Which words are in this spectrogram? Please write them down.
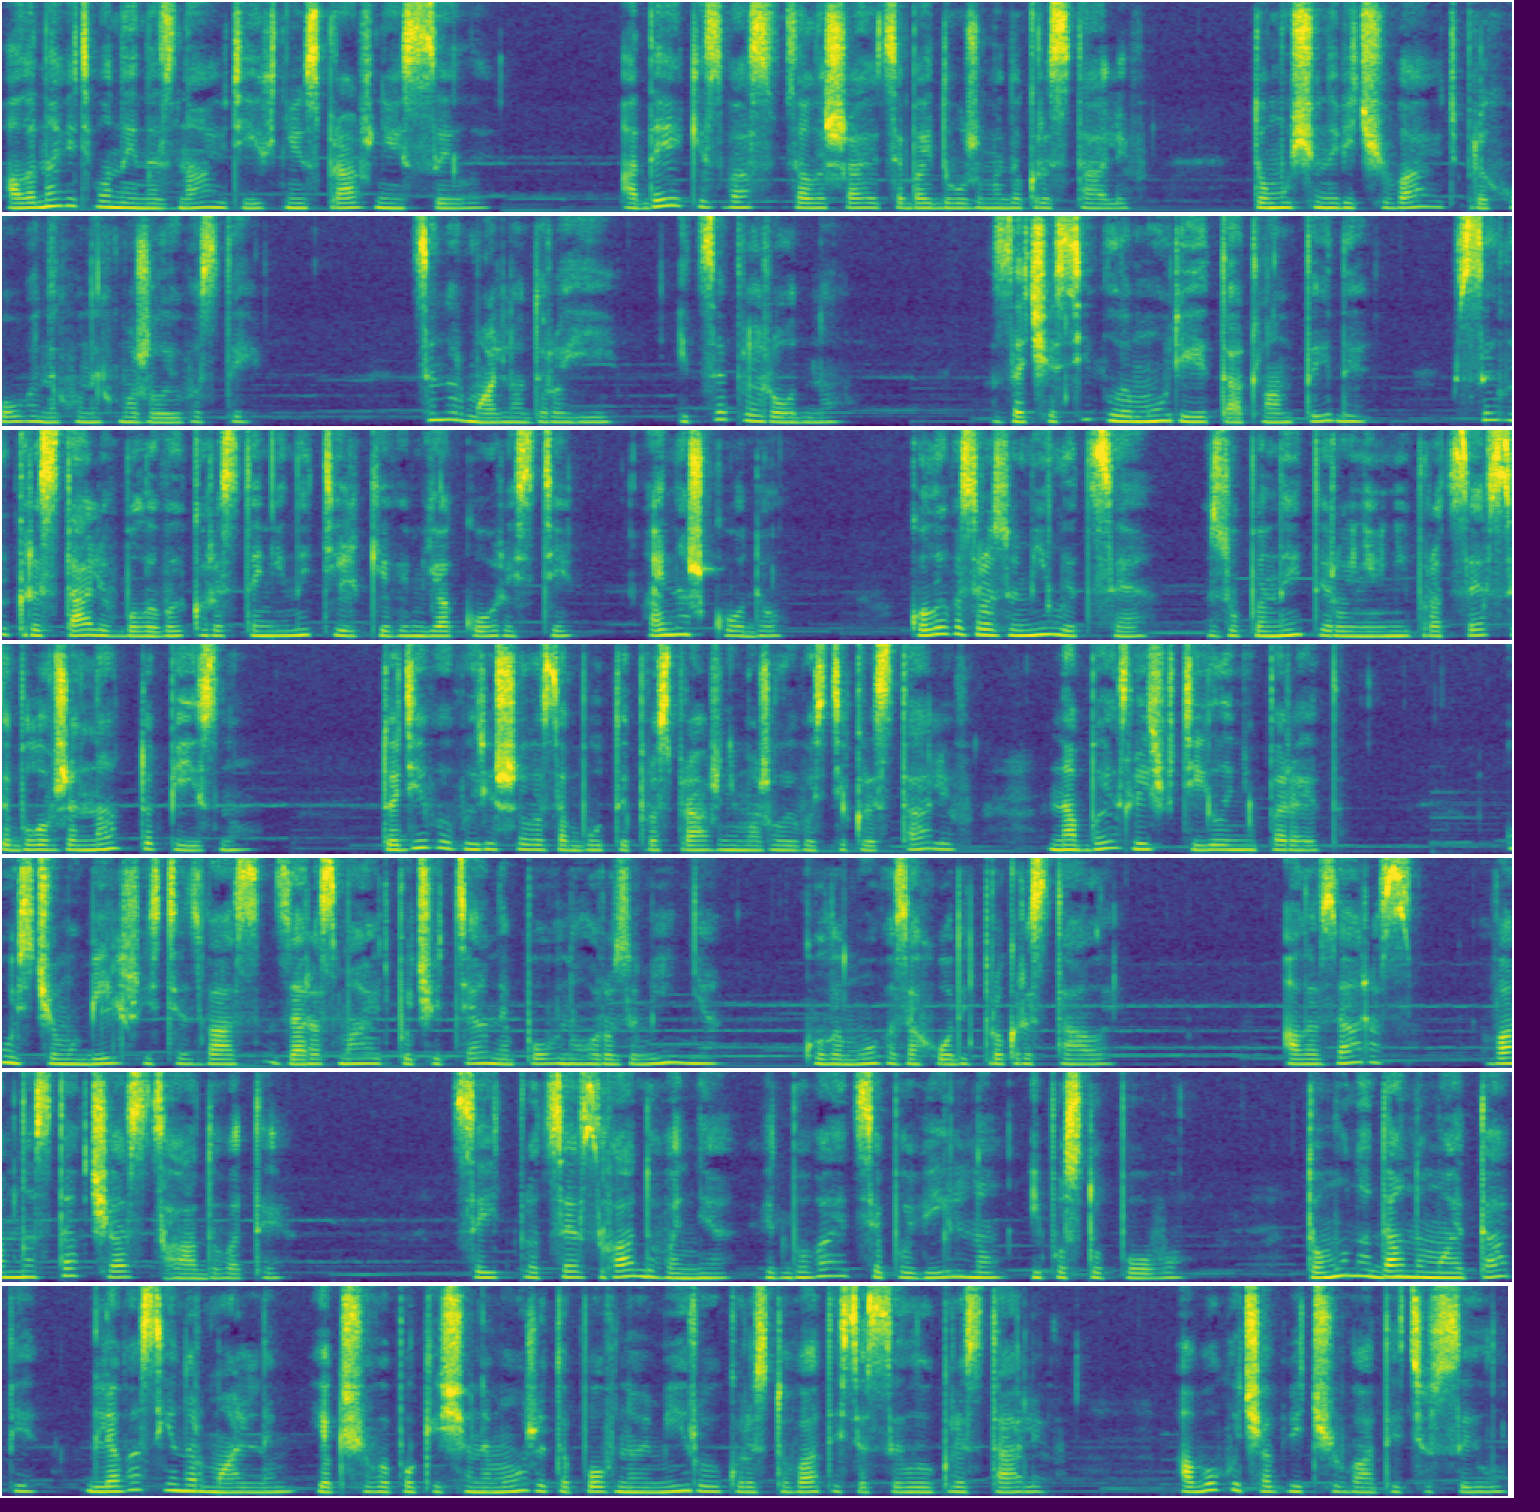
але навіть вони не знають їхньої справжньої сили, а деякі з вас залишаються байдужими до кристалів, тому що не відчувають прихованих у них можливостей. Це нормально, дорогі, і це природно. За часів Лемурії та Атлантиди Сили кристалів були використані не тільки в ім'я користі, а й на шкоду. Коли ви зрозуміли це, зупинити руйнівні процеси було вже надто пізно. Тоді ви вирішили забути про справжні можливості кристалів на безліч втілень уперед. Ось чому більшість з вас зараз мають почуття неповного розуміння, коли мова заходить про кристали. Але зараз вам настав час згадувати. Цей процес згадування відбувається повільно і поступово, тому на даному етапі для вас є нормальним, якщо ви поки що не можете повною мірою користуватися силою кристалів або хоча б відчувати цю силу.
